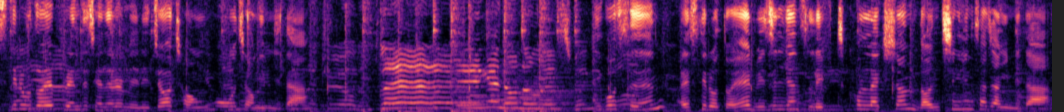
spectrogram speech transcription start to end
에스티로더의 브랜드 general manager 정호정입니다. 이곳은 에스티로더의 리질리언스 리프트 컬렉션 런칭 행사장입니다.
